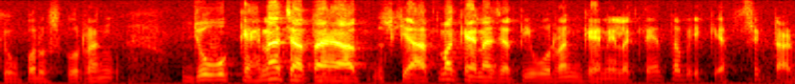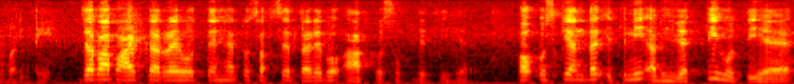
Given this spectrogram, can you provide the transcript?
के ऊपर उसको रंग जो वो कहना चाहता है उसकी आत्मा कहना चाहती है वो रंग कहने लगते हैं तब एक एब्स्ट्रैक्ट आर्ट बनती है। जब आप आर्ट कर रहे होते हैं तो सबसे पहले वो आपको सुख देती है। और उसके अंदर इतनी अभिव्यक्ति होती है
